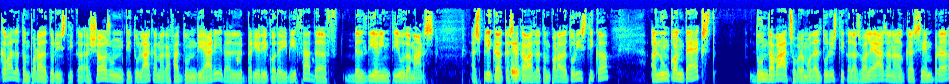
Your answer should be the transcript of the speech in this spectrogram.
acabat la temporada turística. Això és un titular que hem agafat d'un diari, del periòdico d'Ibiza, de, del dia 21 de març. Explica que s'ha sí. acabat la temporada turística en un context d'un debat sobre model turístic a les Balears en el que sempre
